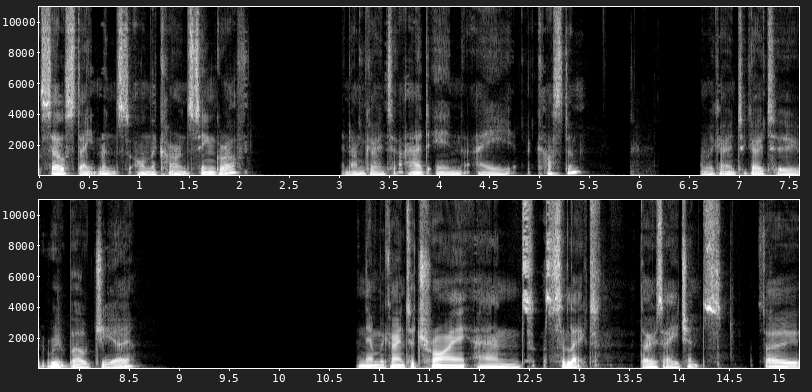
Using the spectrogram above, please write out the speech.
CEL statements on the current scene graph. And I'm going to add in a custom. And we're going to go to root world geo. And then we're going to try and select those agents. So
